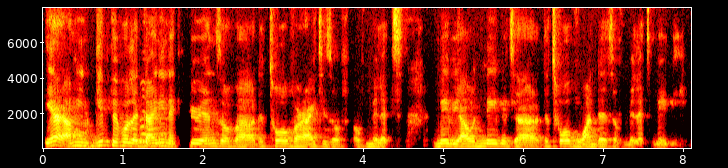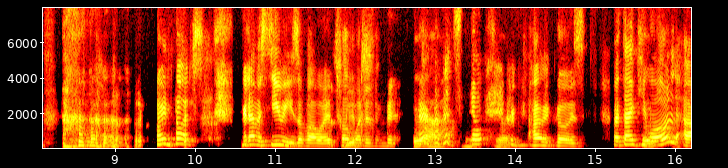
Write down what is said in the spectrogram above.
Yeah, I mean, give people a dining experience of uh, the 12 varieties of, of millets. Maybe I would name it uh, the 12 wonders of millet, maybe. why not? We could have a series of our 12 good. wonders of millets. Yeah, Let's yeah, how it goes. But thank you all. Uh,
